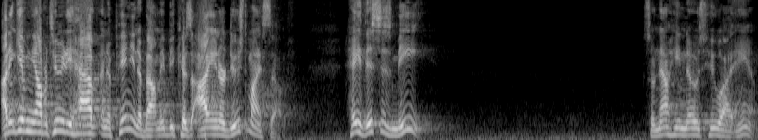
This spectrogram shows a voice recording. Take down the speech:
I didn't give him the opportunity to have an opinion about me because I introduced myself. Hey, this is me. So now he knows who I am.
